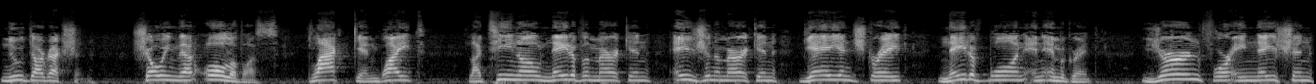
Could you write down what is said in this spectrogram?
new direction, showing that all of us, black and white, Latino, Native American, Asian American, gay and straight, native born and immigrant, yearn for a nation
